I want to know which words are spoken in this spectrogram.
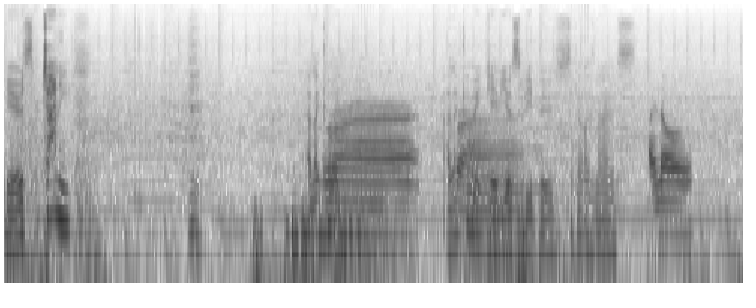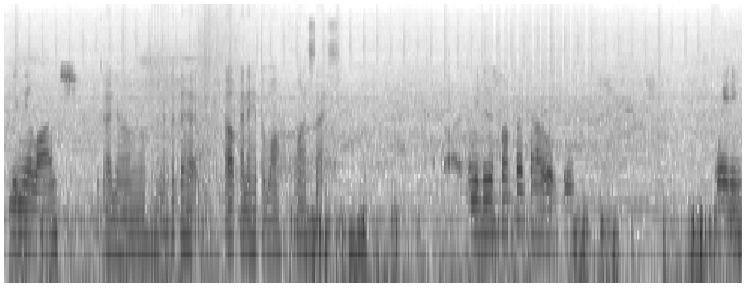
Here's Johnny. I like how he, I like how he gave you a speed boost. That was nice. I know. Give me a launch. I know. Like, what the heck? Oh, and I hit the wall. Well, that's nice. Let me do this front flip and I'll wait for you. Waiting.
